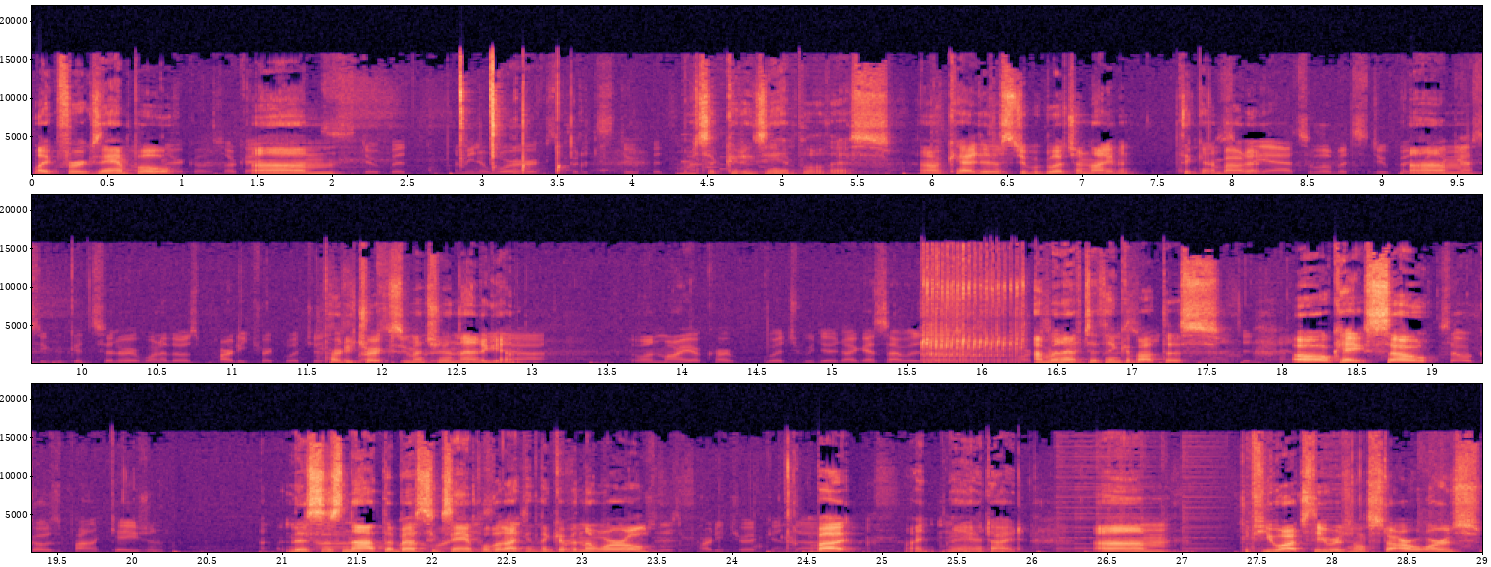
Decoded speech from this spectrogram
Like for example, there it goes. Okay, um. I mean, it works, but it's stupid. what's a good example of this? Okay, I did a stupid glitch. I'm not even thinking about So, it. Yeah, it's a little bit stupid. Um, I guess you could consider it one of those party trick glitches. Party It's tricks, mentioning that again. uh, the one Mario Kart glitch we did. I guess I was. I'm gonna have to think about this. and it didn't pan Oh, okay. So So it goes upon occasion. this is Uh, not the best example that I can think of in the world, Kart is a party trick, and, uh, but I, hey, I died. Um, if you watch the original Star Wars,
